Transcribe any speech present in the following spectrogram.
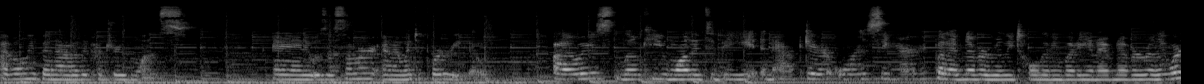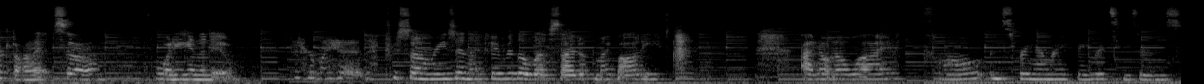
I've only been out of the country once and it was a summer and I went to Puerto Rico. I always low-key wanted to be an actor or a singer, but I've never really told anybody and I've never really worked on it, so what are you gonna do? That hurt my head. For some reason, I favor the left side of my body. I don't know why. Fall and spring are my favorite seasons.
